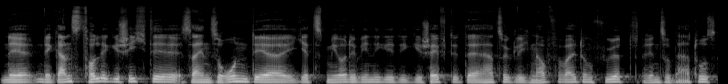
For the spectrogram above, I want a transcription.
Eine, eine ganz tolle Geschichte. Sein Sohn, der jetzt mehr oder weniger die Geschäfte der herzoglichen Hauptverwaltung führt, Prinz Hubertus,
